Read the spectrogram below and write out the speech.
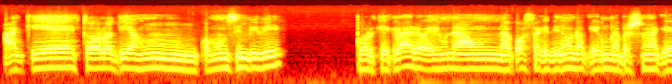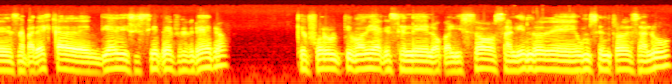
aquí es todos los días un, como un sin vivir, porque claro, es una, una cosa que tiene uno que es una persona que desaparezca desde el día 17 de febrero, que fue el último día que se le localizó saliendo de un centro de salud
